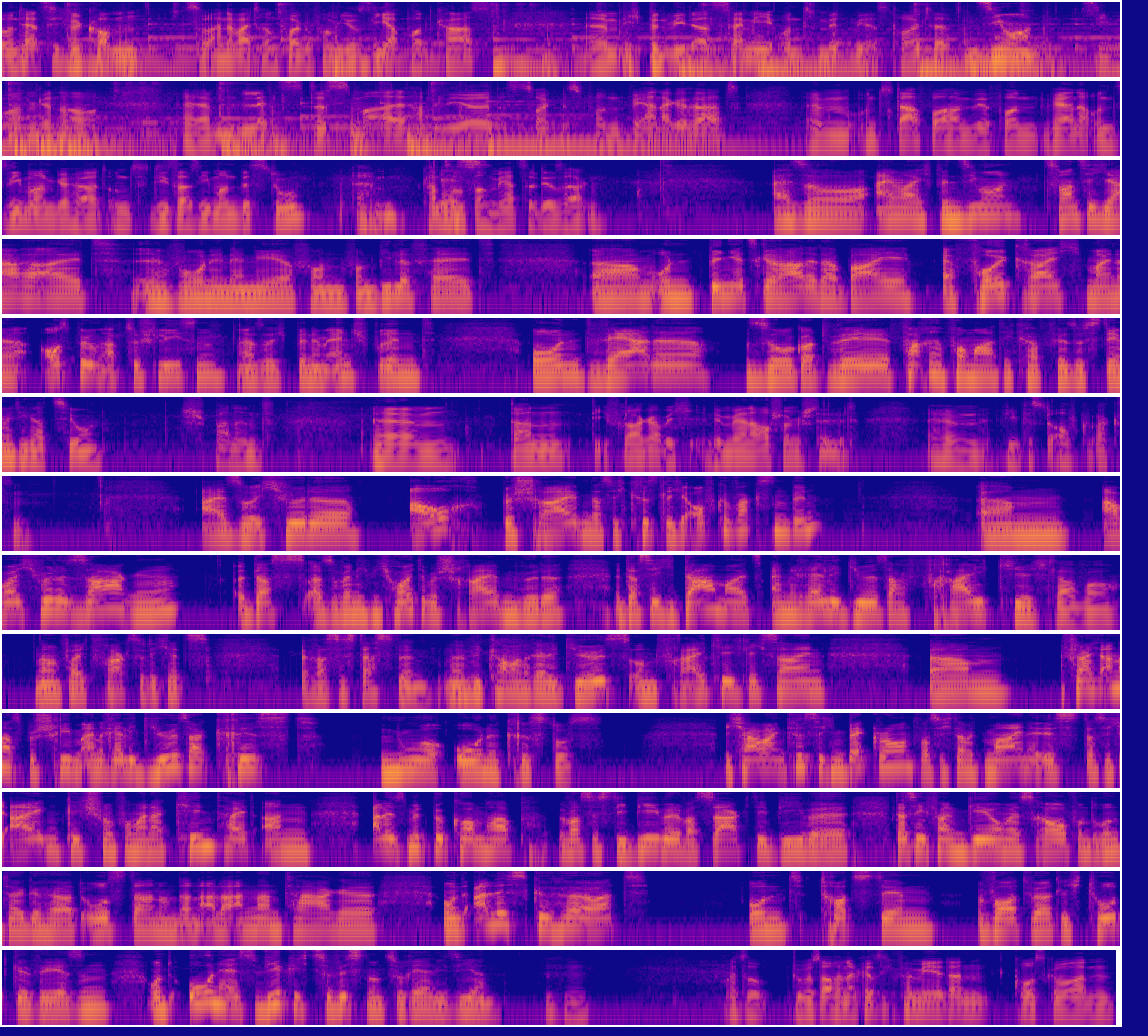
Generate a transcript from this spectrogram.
Hallo und herzlich willkommen zu einer weiteren Folge vom Josia Podcast. Ähm, ich bin wieder Sammy und mit mir ist heute Simon. Simon, genau. Ähm, letztes Mal haben wir das Zeugnis von Werner gehört ähm, und davor haben wir von Werner und Simon gehört. Und dieser Simon bist du. Ähm, kannst du Yes. uns noch mehr zu dir sagen? Also einmal, ich bin Simon, 20 Jahre alt, äh, wohne in der Nähe von, von Bielefeld ähm, und bin jetzt gerade dabei, erfolgreich meine Ausbildung abzuschließen. Also ich bin im Endsprint und werde, so Gott will, Fachinformatiker für Systemintegration. Spannend. Ähm, dann die Frage habe ich dem Werner auch schon gestellt. Ähm, wie bist du aufgewachsen? Also ich würde auch beschreiben, dass ich christlich aufgewachsen bin. Ähm, aber ich würde sagen, dass, also wenn ich mich heute beschreiben würde, dass ich damals ein religiöser Freikirchler war. Na, und vielleicht fragst du dich jetzt, äh, was ist das denn? Ne, wie kann man religiös und freikirchlich sein? Ähm, vielleicht anders beschrieben, ein religiöser Christ nur ohne Christus. Ich habe einen christlichen Background. Was ich damit meine, ist, dass ich eigentlich schon von meiner Kindheit an alles mitbekommen habe. Was ist die Bibel? Was sagt die Bibel? Das Evangelium ist rauf und runter gehört, Ostern und an alle anderen Tage. Und alles gehört und trotzdem wortwörtlich tot gewesen und ohne es wirklich zu wissen und zu realisieren. Also du bist auch in einer christlichen Familie dann groß geworden.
